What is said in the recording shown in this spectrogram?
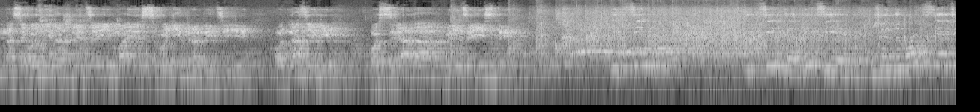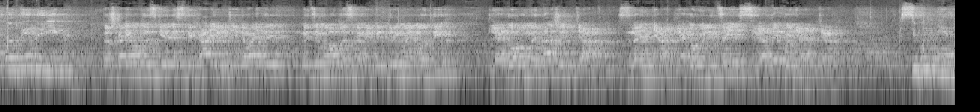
На сьогодні наш ліцей має свої традиції, одна з яких посвята в ліцеїсти. І ці, і ці традиції вже 21 рік. Тож хай облески не стихають, і давайте ми цими облесками підтримуємо тих, для кого мета життя знання, для кого ліцей святе поняття. Сьогодні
